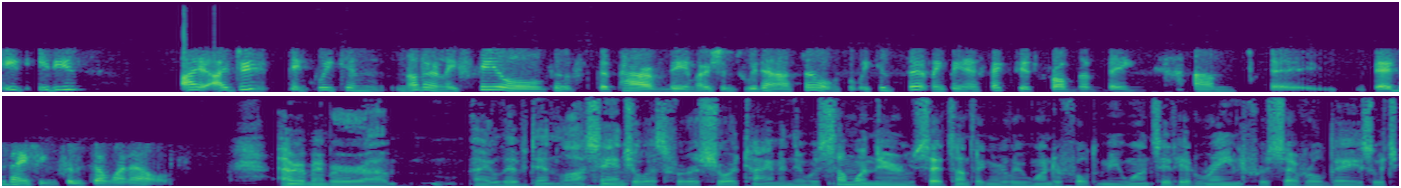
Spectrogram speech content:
it, it is I, I, do think we can not only feel the, the, power of the emotions within ourselves, but we can certainly be affected from them being um, uh, emanating from someone else. I remember um, I lived in Los Angeles for a short time, and there was someone there who said something really wonderful to me once. It had rained for several days, which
